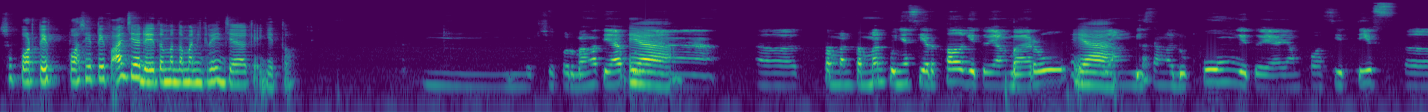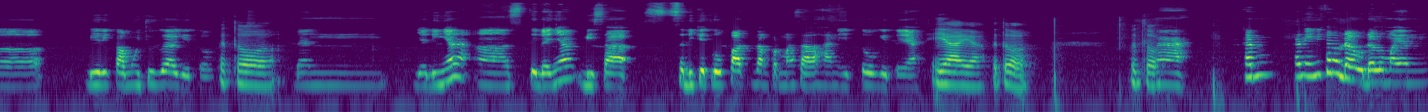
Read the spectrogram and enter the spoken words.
suportif positif aja dari teman-teman gereja kayak gitu. Hmm, bersyukur banget ya punya Iya. eh, teman-teman punya circle gitu yang baru Ya, yang bisa ngedukung gitu ya, yang positif ke diri kamu juga gitu. betul. Dan jadinya eh, setidaknya bisa sedikit lupa tentang permasalahan itu gitu ya. Iya, iya, betul. Betul. Nah, kan kan ini kan udah udah lumayan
